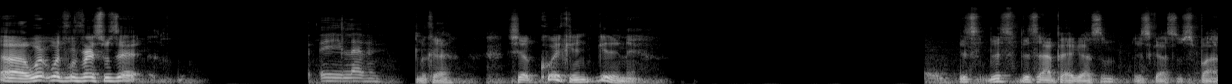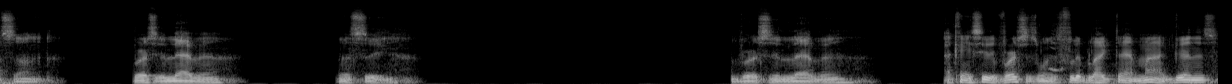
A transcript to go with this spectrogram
uh, what, what what verse was that? 11. Okay. Shall quicken, get in there. This this this iPad got some it's got some spots on it. Verse eleven. Let's see. Verse eleven. I can't see the verses when it's flipped like that. My goodness.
